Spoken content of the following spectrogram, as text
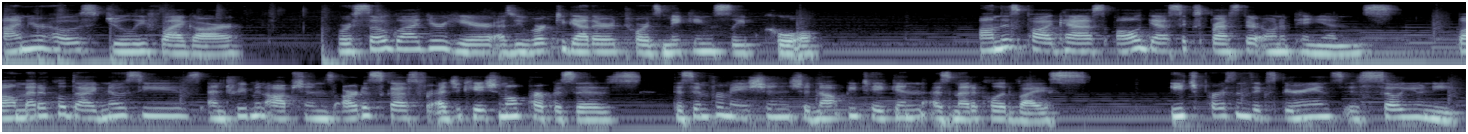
I'm your host, Julie Flygare. We're so glad you're here as we work together towards making sleep cool. On this podcast, all guests express their own opinions. While medical diagnoses and treatment options are discussed for educational purposes, this information should not be taken as medical advice. Each person's experience is so unique,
